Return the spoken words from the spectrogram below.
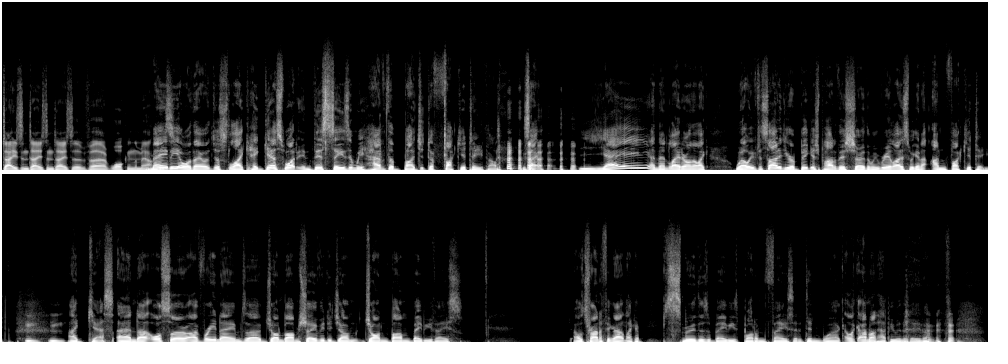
days and days and days of uh, walking the mountains. Maybe, or they were just like, hey, guess what? In this season, we have the budget to fuck your teeth up. He's like, yay. And then later on, they're like, well, we've decided you're a biggish part of this show than we realized, so we're going to unfuck your teeth. Mm, mm. I guess. And uh, also, I've renamed uh, John Bum Shavy to John, John Bum Babyface. I was trying to figure out like a smooth as a baby's bottom face, and it didn't work. Like, I'm not happy with it either.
